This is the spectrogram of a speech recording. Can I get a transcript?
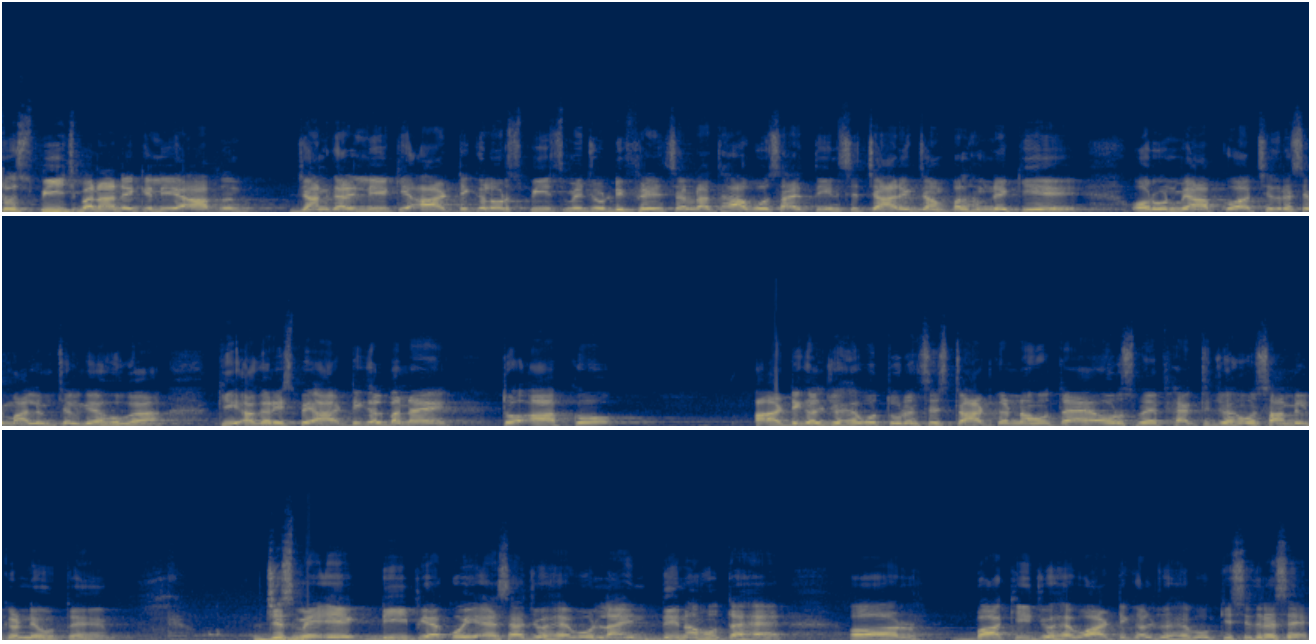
तो स्पीच बनाने के लिए आपने जानकारी ली कि आर्टिकल और स्पीच में जो डिफरेंस चल रहा था, वो शायद तीन से चार एग्ज़ाम्पल हमने किए और उनमें आपको अच्छी तरह से मालूम चल गया होगा कि अगर इस पर आर्टिकल बनाए तो आपको आर्टिकल जो है वो तुरंत से स्टार्ट करना होता है और उसमें फैक्ट जो है वो शामिल करने होते हैं। जिसमें एक डीप या कोई ऐसा जो है वो लाइन देना होता है और बाकी जो है वो आर्टिकल जो है वो किसी तरह से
